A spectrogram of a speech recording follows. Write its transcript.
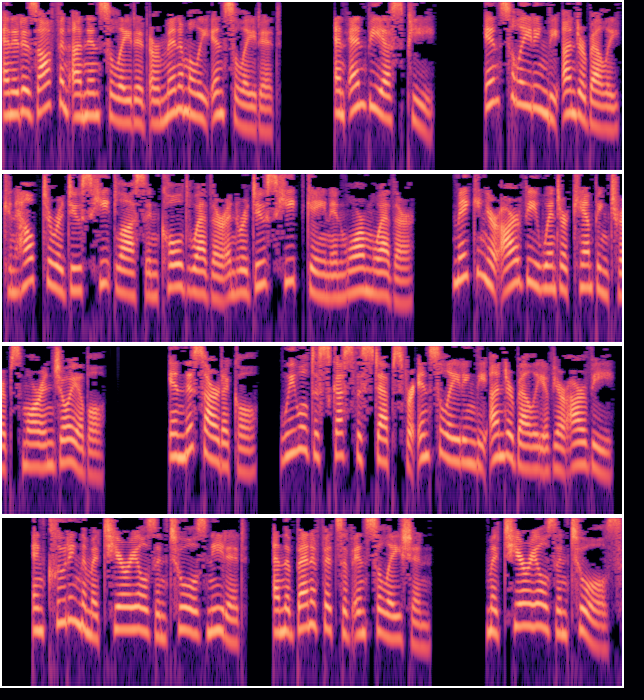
and it is often uninsulated or minimally insulated. An NBSP. Insulating the underbelly can help to reduce heat loss in cold weather and reduce heat gain in warm weather, making your RV winter camping trips more enjoyable. In this article, we will discuss the steps for insulating the underbelly of your RV, including the materials and tools needed, and the benefits of insulation. Materials and tools.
